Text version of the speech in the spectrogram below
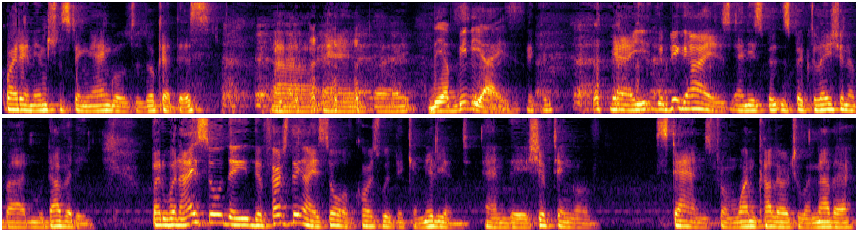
quite an interesting angle to look at this. Uh, and they are beady eyes. yeah, the big eyes, and his speculation about Mudavadi. But when I saw the, the first thing I saw, of course, with the chameleon and the shifting of stands from one color to another.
